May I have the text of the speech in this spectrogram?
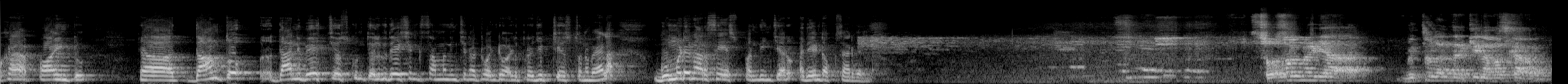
ఒక పాయింట్ దాంతో దాన్ని బేస్ చేసుకుని తెలుగుదేశంకి సంబంధించినటువంటి వాళ్ళు ప్రొజెక్ట్ చేస్తున్న వేళ గుమ్మడి నరసయ్య స్పందించారు. అదేంటి ఒకసారి విన్నాం సోషల్ మీడియా మిత్రులందరికీ నమస్కారం.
